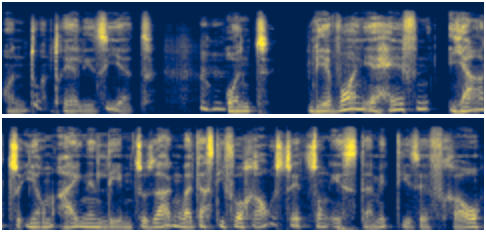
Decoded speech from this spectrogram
und, und realisiert. Mhm. Und wir wollen ihr helfen, Ja zu ihrem eigenen Leben zu sagen, weil das die Voraussetzung ist, damit diese Frau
